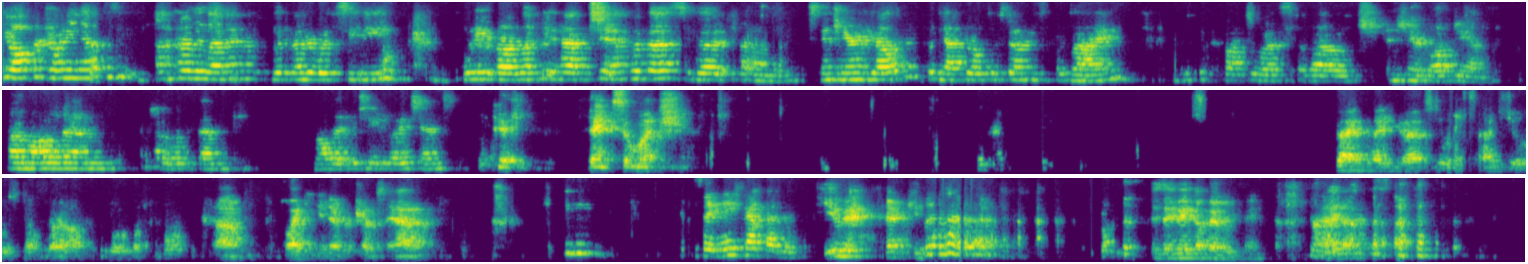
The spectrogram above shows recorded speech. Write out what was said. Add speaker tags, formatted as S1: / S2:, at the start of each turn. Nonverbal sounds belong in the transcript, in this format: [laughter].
S1: you all for joining us. I'm Carly Lennon with Underwood CD. We are lucky to have Jim with us, the um, engineering geologist with Natural Systems Design. He can talk to us about engineered log jam, how to model them, how to look at them. I'll let you take it away, Jim.
S2: Okay, thanks so much. Thank you guys. Doing nice Jules. Start off. Um, like you never trust Adam.
S3: Say, he's got better.
S2: You. Did they make up everything? [laughs]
